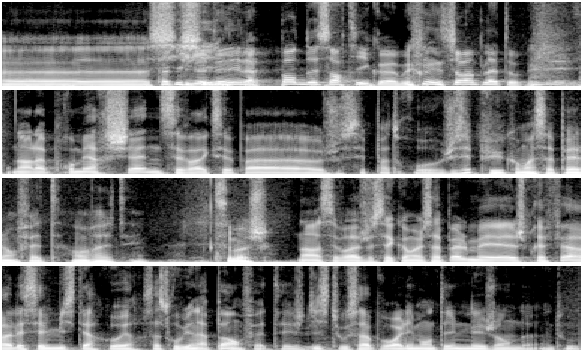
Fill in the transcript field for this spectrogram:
Euh, Toi, si, tu lui as si. donné la porte de sortie, quand même, sur un plateau. Non, la première chaîne, c'est vrai que c'est pas, je sais pas trop, je sais plus comment elle s'appelle en fait, en vérité. C'est moche. Non, c'est vrai, je sais comment elle s'appelle, mais je préfère laisser le mystère courir. Ça se trouve, il n'y en a pas en fait. Et je dis tout ça pour alimenter une légende et tout.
